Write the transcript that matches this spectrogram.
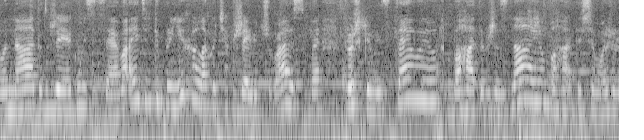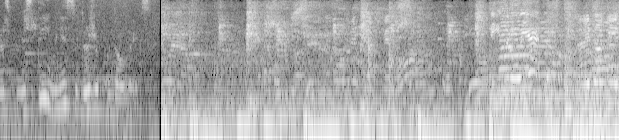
Вона тут вже як місцева. А я тільки приїхала, хоча вже відчуваю себе трошки місцевою. Багато вже знаю, багато ще можу розповісти, і мені це дуже подобається. A little bit.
